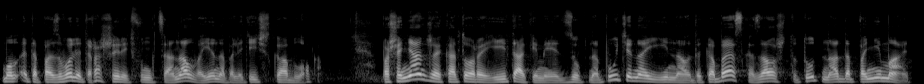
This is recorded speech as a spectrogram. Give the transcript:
Мол, это позволит расширить функционал военно-политического блока. Пашинян же, который и так имеет зуб на Путина и на ОДКБ, сказал, что тут надо понимать,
